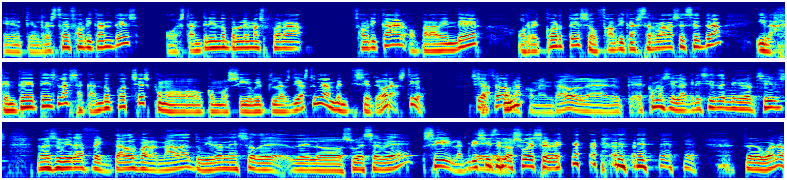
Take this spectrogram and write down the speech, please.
en el que el resto de fabricantes o están teniendo problemas para fabricar o para vender o recortes o fábricas cerradas, etcétera, y la gente de Tesla sacando coches como, como si los días tuvieran 27 horas, tío. Sí, eso lo hemos comentado. es como si la crisis de microchips no les hubiera afectado para nada. Tuvieron eso de, los USB. Sí, la crisis de eh, los USB. Pero bueno,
